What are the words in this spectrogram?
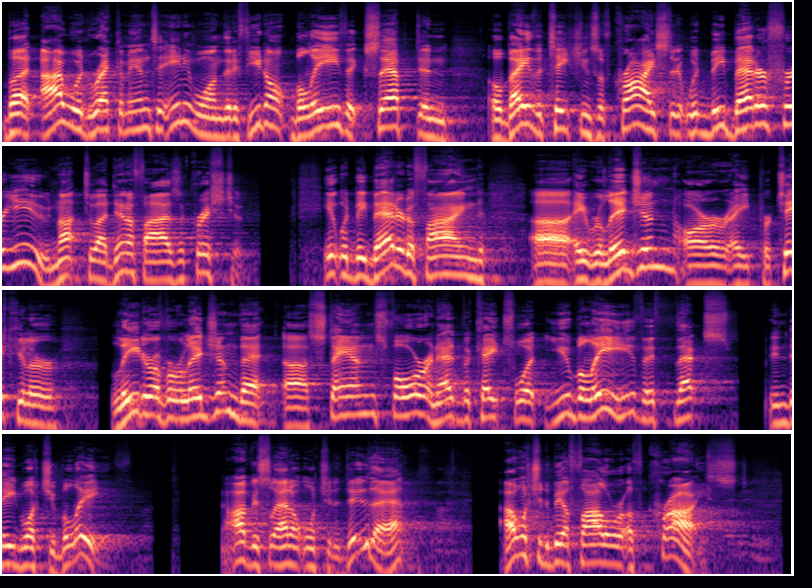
But I would recommend to anyone that if you don't believe, accept, and obey the teachings of Christ, that it would be better for you not to identify as a Christian. It would be better to find uh, a religion or a particular leader of a religion that uh, stands for and advocates what you believe, if that's indeed what you believe. Obviously, I don't want you to do that. I want you to be a follower of Christ.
